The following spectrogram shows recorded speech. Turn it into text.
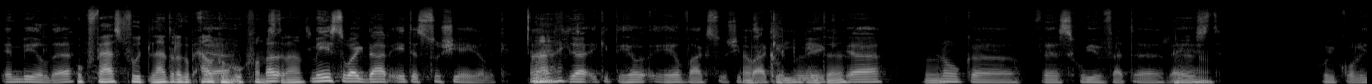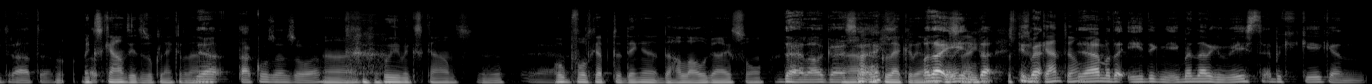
inbeelden. Hè. Ook fastfood, letterlijk op elke Ja. hoek van de Maar straat. Het meeste wat ik daar eet is sushi eigenlijk. Ah, echt? Ja, ik eet heel, heel vaak sushi, Ja, een paar keer per week. ja. Ja. En ook eh, vis, goede vetten, rijst, goede koolhydraten. Mexicaans eten is ook lekker daar. Ja, tacos en zo. Hè. Ah, goede Mexicaans. Ja. Ja. Ook bijvoorbeeld, je hebt de dingen, de halal guys zo. De halal guys. Ja, ook lekker. Ja. Maar dat is eet- dat- dat is ben- bekend, joh. Ja, maar dat eet ik niet. Ik ben daar geweest, heb ik gekeken en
